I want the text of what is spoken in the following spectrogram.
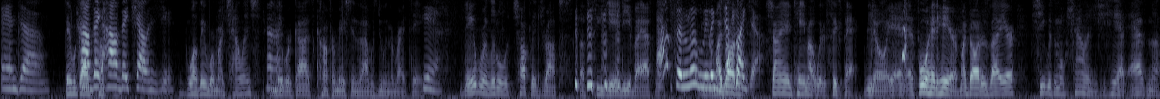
and uh, They were how God's they com- how have they challenged you? well, they were my challenge, and they were God's confirmation that I was doing the right thing. Uh-huh. Yeah. They were little chocolate drops of CJ by athletes. Absolutely, You know, my just daughter, like ya. Cheyenne came out with a six pack, you know, and, and full head hair. My daughter Zaire, she was the most challenging. She had asthma,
